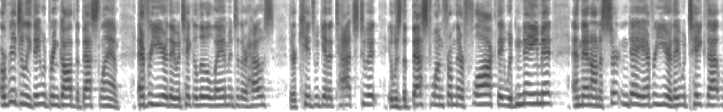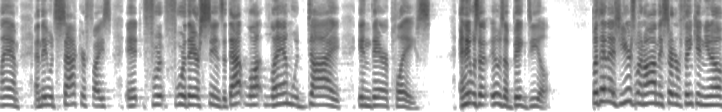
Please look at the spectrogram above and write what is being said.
Originally, they would bring God the best lamb. Every year, they would take a little lamb into their house. Their kids would get attached to it. It was the best one from their flock. They would name it. And then on a certain day every year, they would take that lamb and they would sacrifice it for, for their sins, that that lamb would die in their place. And it was, a, it was a big deal. But then as years went on, they started thinking, you know,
